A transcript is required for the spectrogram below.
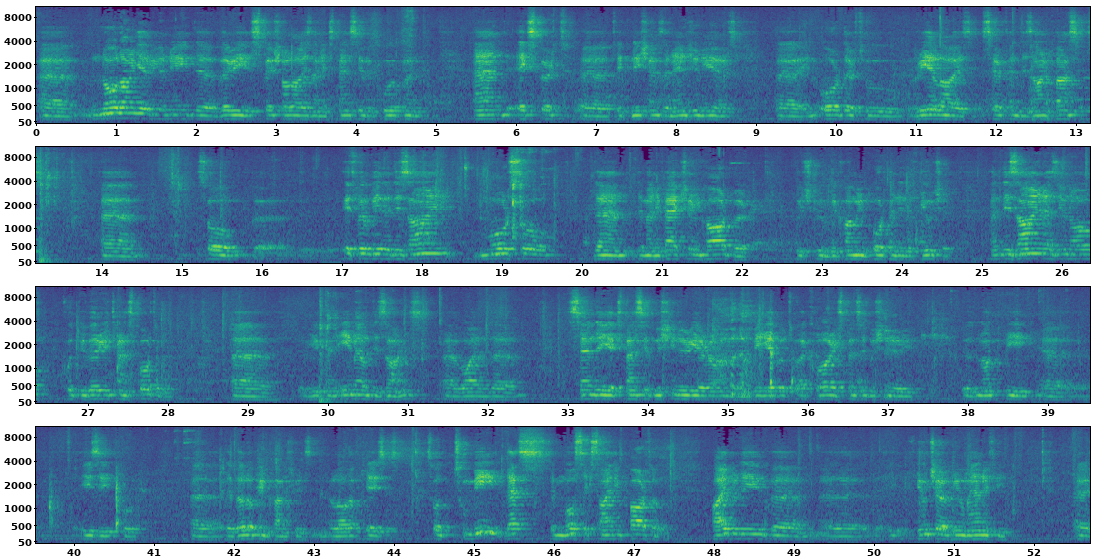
Uh, no longer you need uh, very specialized and expensive equipment and expert uh, technicians and engineers uh, in order to realize certain design concepts. Um, so uh, it will be the design more so than the manufacturing hardware which will become important in the future. And design, as you know, could be very transportable. Uh, you can email designs uh, while uh, sending expensive machinery around and being able to acquire expensive machinery will not be uh, easy for uh, developing countries in a lot of cases. So to me, that's the most exciting part of it. I believe uh, the future of humanity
